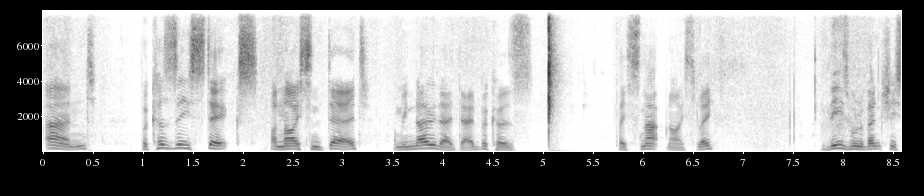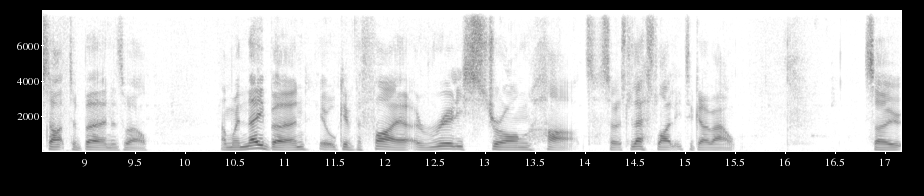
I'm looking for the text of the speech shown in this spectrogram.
And because these sticks are nice and dead, and we know they're dead because they snap nicely, these will eventually start to burn as well. And when they burn, it will give the fire a really strong heart, so it's less likely to go out. So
